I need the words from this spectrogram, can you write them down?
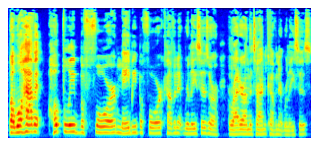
But we'll have it hopefully before, maybe before Covenant releases or right around the time Covenant releases.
